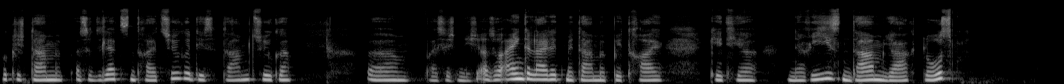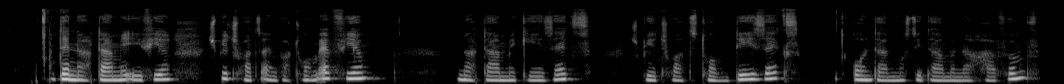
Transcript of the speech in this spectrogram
wirklich Dame, also die letzten drei Züge, diese Damenzüge, ähm, weiß ich nicht. Also eingeleitet mit Dame B3 geht hier eine riesen Damenjagd los. Denn nach Dame E4 spielt Schwarz einfach Turm F4 nach Dame G6 spielt Schwarz Turm D6 und dann muss die Dame nach H5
